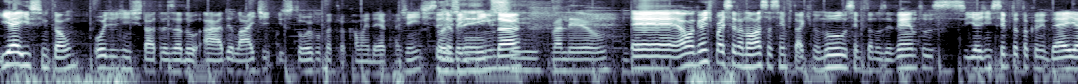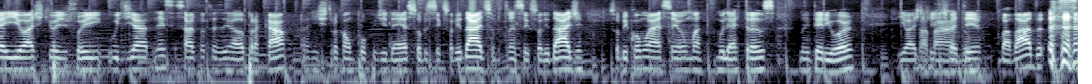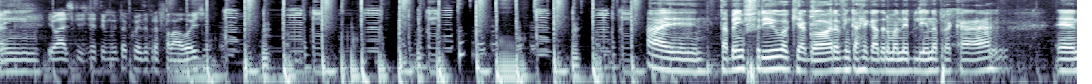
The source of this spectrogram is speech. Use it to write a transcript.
E é isso então. Hoje a gente está trazendo a Adelaide Estorvo para trocar uma ideia com a gente. Seja bem-vinda. Valeu. É, é uma grande parceira nossa, sempre tá aqui no Nulo, sempre tá nos eventos e a gente sempre tá trocando ideia e eu acho que hoje foi o dia necessário para trazer ela pra cá, pra gente trocar um pouco de ideia sobre sexualidade, sobre transexualidade, sobre como é ser uma mulher trans no interior. E eu acho que a gente vai Babado. ter babado. Sim. eu acho que a gente vai ter muita coisa pra falar hoje. Ai, tá bem frio aqui agora, vim carregada numa neblina pra cá. É,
